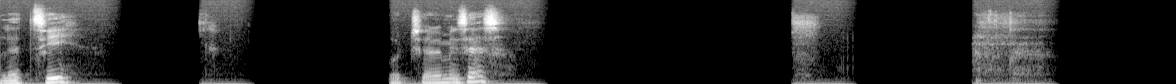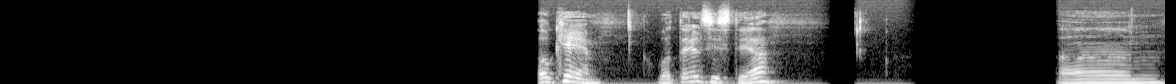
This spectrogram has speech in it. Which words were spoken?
let's see what Jeremy says. Okay, what else is there? Um,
